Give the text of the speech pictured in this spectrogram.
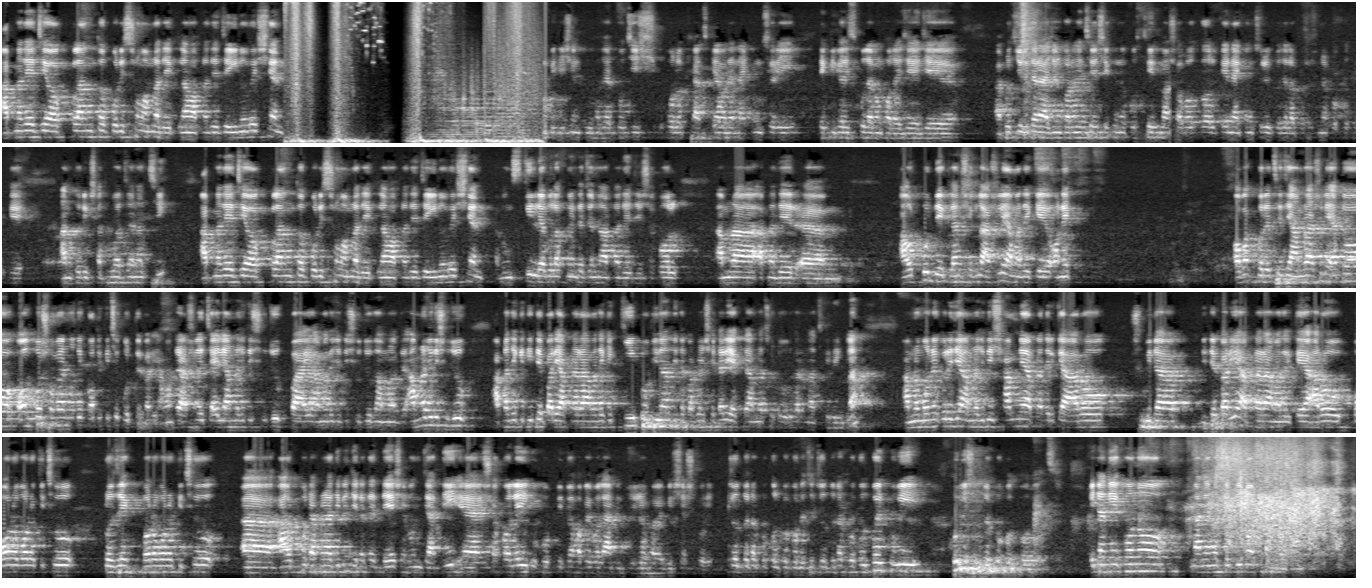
আপনাদের যে অক্লান্ত পরিশ্রম আমরা দেখলাম, আপনাদের যে ইনোভেশন কম্পিটিশন টু হাজার পঁচিশ উপলক্ষে আজকে আমাদের নাইকংচুরি টেকনিক্যাল স্কুল এবং কলেজে যে প্রতিযোগিতার আয়োজন করা হয়েছে, সেখানে উপস্থিত মা সকলকে নাইকংচুরি উপজেলা প্রশাসনের পক্ষ থেকে আন্তরিক সাধুবাদ জানাচ্ছি। আপনাদের যে অক্লান্ত পরিশ্রম আমরা দেখলাম, আপনাদের যে ইনোভেশন এবং স্কিল ডেভেলপমেন্টের জন্য আপনাদের যে সকল আমরা আপনাদের আউটপুট দেখলাম, সেগুলো আসলে আমাদেরকে অনেক অবাক করেছে যে আমরা আসলে এত অল্প সময়ের মধ্যে কত কিছু করতে পারি। আমাদের আসলে চাইলে আমরা যদি সুযোগ পাই, আমাদের যদি সুযোগ আমাদের, আমরা যদি সুযোগ আপনাদেরকে দিতে পারি, আপনারা আমাদেরকে কি প্রতিদান দিতে পারবেন সেটারই একটা আমরা ছোট উদাহরণ আজকে দেখলাম। আমরা মনে করি যে আমরা যদি সামনে আপনাদেরকে আরও সুবিধা দিতে পারি, আপনারা আমাদেরকে আরও বড় বড় কিছু প্রজেক্ট বড় বড় কিছু আউটপুট আপনারা দিবেন, যেটাতে দেশ এবং জাতি সকলেই উপকৃত হবে বলে আমি দৃঢ়ভাবে বিশ্বাস করি। চোদ্দটা প্রকল্প করেছে। চোদ্দটা প্রকল্পই খুবই খুবই সুন্দর প্রকল্প হয়েছে। এটা নিয়ে কোনো মানে হচ্ছে বিপদ থাকবে না।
